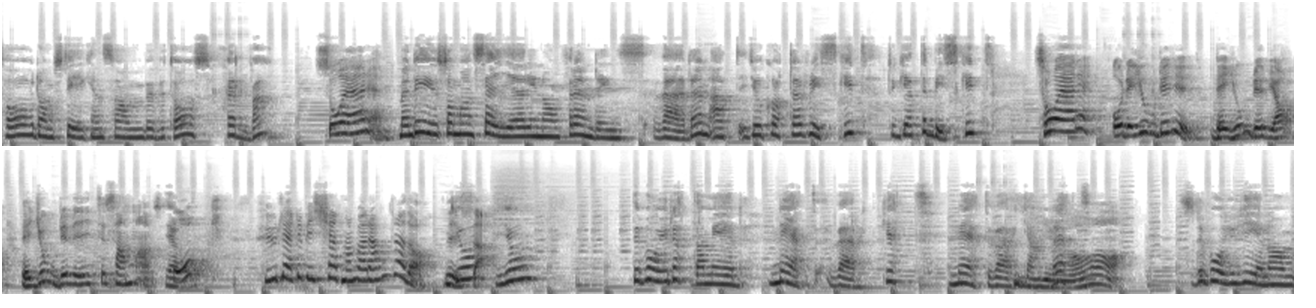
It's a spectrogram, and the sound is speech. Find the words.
ta de stegen som behöver tas själva. Så är det. Men det är ju som man säger inom förändringsvärlden att you gotta risk it to get the biscuit. Så är det. Och det gjorde vi. Det gjorde jag. Det gjorde vi tillsammans. Ja. Och hur lärde vi känna varandra då, Lisa? Ja, ja, det var ju detta med nätverket, nätverkandet. Ja. Så det var ju genom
